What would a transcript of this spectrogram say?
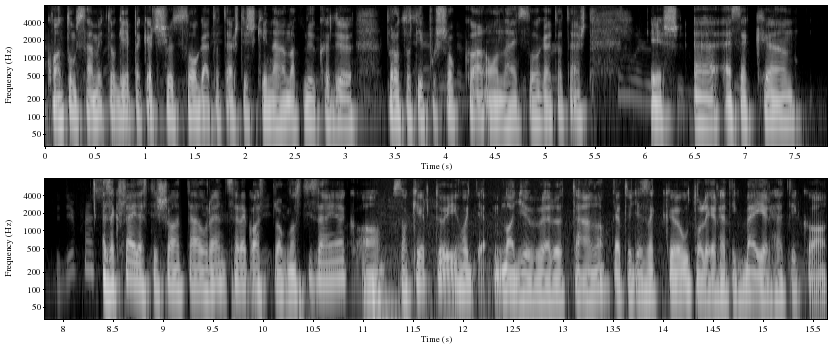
kvantumszámítógépeket, sőt szolgáltatást is kínálnak működő prototípusokkal, online szolgáltatást, és ezek ezek fejlesztés alatt álló rendszerek azt prognosztizálják a szakértői, hogy nagy jövő előtt állnak, tehát hogy ezek utolérhetik, beérhetik a,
